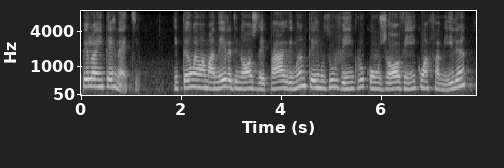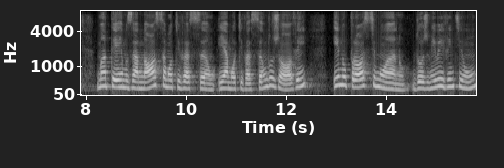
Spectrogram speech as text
pela internet. Então, é uma maneira de nós, de EPAGRE, mantermos o vínculo com o jovem e com a família, mantermos a nossa motivação e a motivação do jovem, e no próximo ano, 2021,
